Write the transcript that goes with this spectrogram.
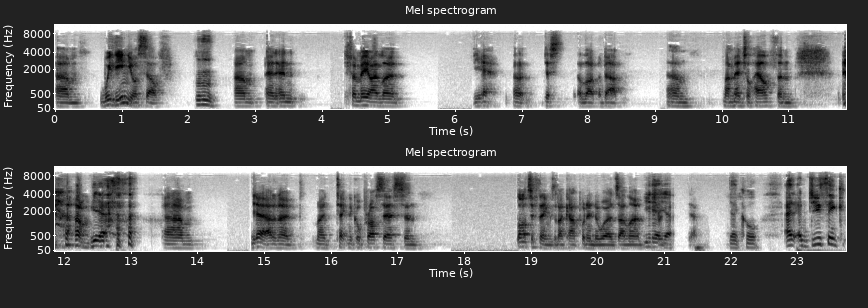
um, within yourself. Mhm. Um, and and for me, I learned, yeah, uh, just a lot about um, my mental health and um, Yeah. um, yeah, I don't know, my technical process and lots of things that I can't put into words. I learned. Yeah, yeah. yeah. Yeah, cool. And and do you think?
